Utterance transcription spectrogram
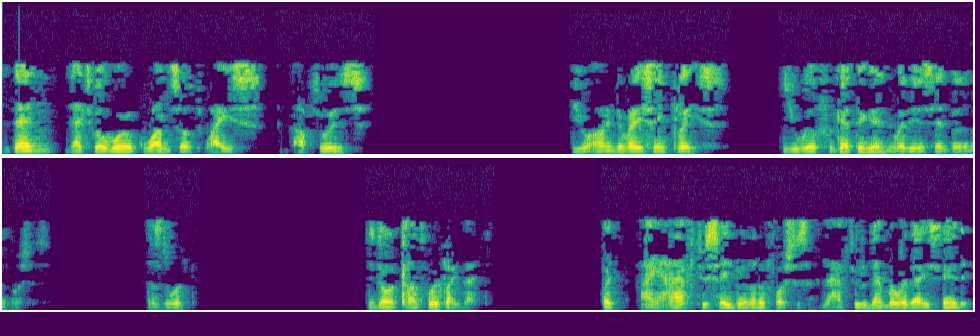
and then that will work once or twice. Afterwards, you are in the very same place. You will forget again whether you said Foshes. Doesn't work. You don't, can't work like that. But I have to say Beuren and Foshes and I have to remember whether I said it.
